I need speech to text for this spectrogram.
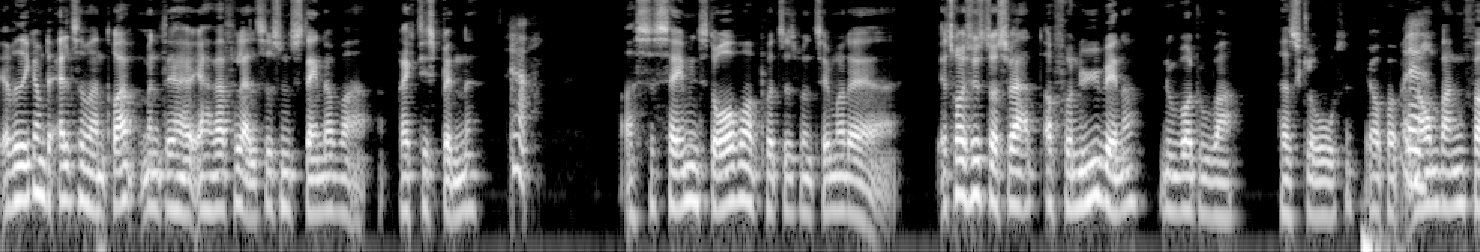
jeg ved ikke, om det altid var en drøm, men det har, jeg har i hvert fald altid syntes, stand-up var rigtig spændende. Ja. Og så sagde min storebror på et tidspunkt til mig, da jeg, jeg tror, jeg synes, det var svært at få nye venner, nu hvor du var, havde sklerose. Jeg var på, Ja. enormt bange for,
